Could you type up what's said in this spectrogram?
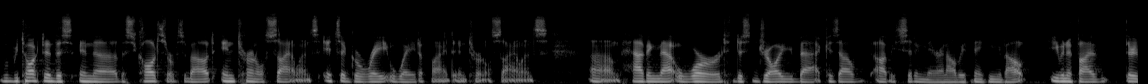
we talked in this in the, this college service about internal silence. It's a great way to find internal silence. Um, having that word just draw you back because I'll I'll be sitting there and I'll be thinking about even if I they're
